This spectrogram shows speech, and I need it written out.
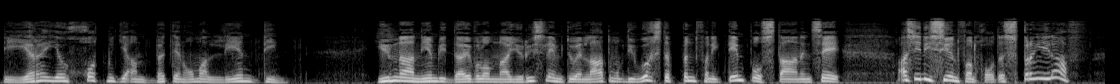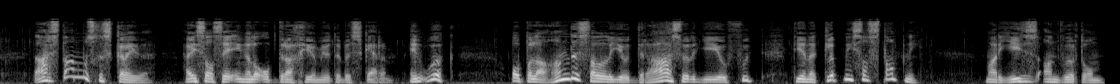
Die Here jou God moet jy aanbid en hom alleen dien." Hierna neem die duiwel hom na Jerusalem toe en laat hom op die hoogste punt van die tempel staan en sê: "As jy die seun van God is, spring hier af. Daar staan mos geskrywe: Hy sal sy engele opdrag gee om jou te beskerm en ook op hulle hande sal hulle jou dra sodat jy jou voet teen 'n klip nie sal stamp nie." Maar Jesus antwoord hom:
